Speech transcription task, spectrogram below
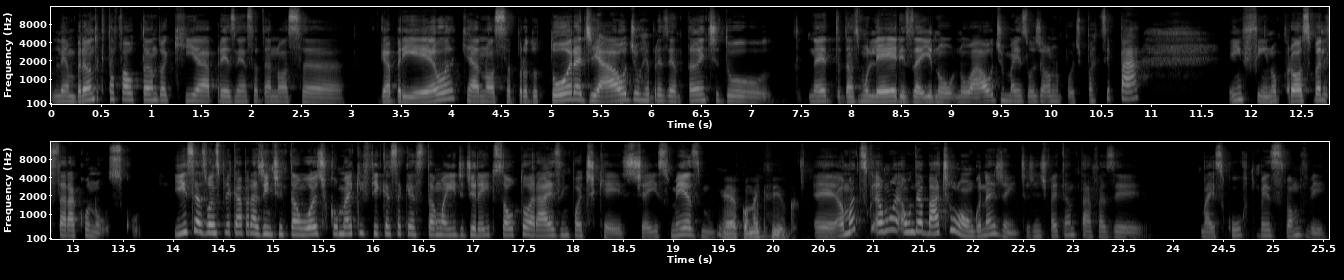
Lembrando que está faltando aqui a presença da nossa Gabriela, que é a nossa produtora de áudio, representante do, né, das mulheres aí no, no áudio, mas hoje ela não pôde participar. Enfim, no próximo ela estará conosco. E vocês vão explicar para a gente, então, hoje, como é que fica essa questão aí de direitos autorais em podcast. É isso mesmo? É, como é que fica? É, é, uma, é, um, é um debate longo, né, gente? A gente vai tentar fazer mais curto, mas vamos ver.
